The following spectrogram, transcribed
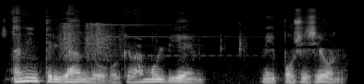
Están intrigando porque va muy bien mi posición.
